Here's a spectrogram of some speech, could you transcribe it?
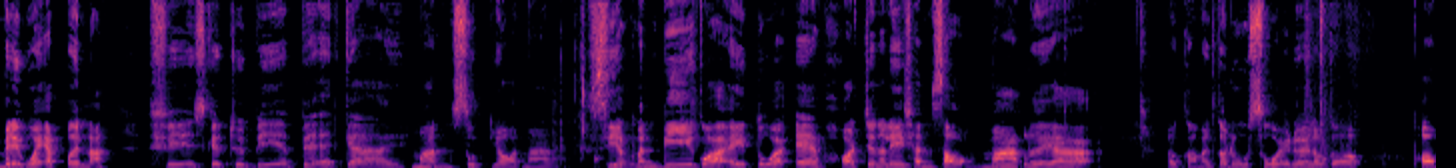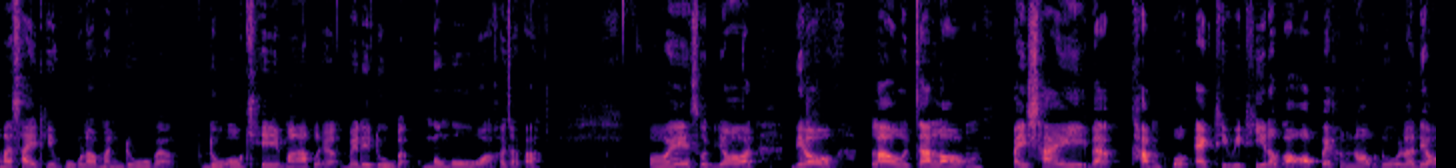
ไม่ได้อวย Apple นะ Feels good to be a bad guy มันสุดยอดมาก เสียงมันดีกว่าไอตัว AirPods Generation 2 มากเลยอะแล้วก็มันก็ดูสวยด้วย แล้วก็พอมาใส่ที่หูแล้วมันดูแบบดูโอเคมากเลยอะไม่ได้ดูแบบโง่ๆอะเข้าใจปะโอ้ยสุดยอด เดี๋ยวเราจะลอง ไปใช้แบบทำพวกแอคทิวิตี้แล้วก็ออกไปข้างนอกดู แล้วเดี๋ยว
